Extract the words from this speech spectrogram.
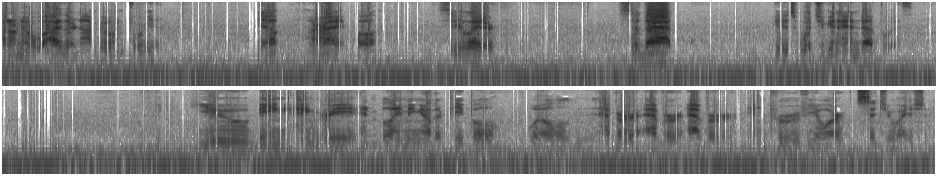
I don't know why they're not going for you. Yep. All right. Well, see you later. So that is what you're going to end up with. You being angry and blaming other people will never, ever, ever improve your situation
